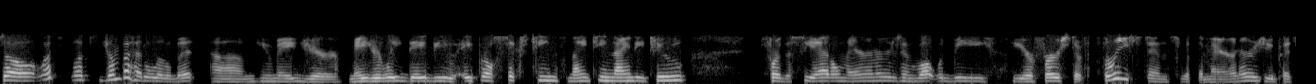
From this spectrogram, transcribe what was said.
So let's let's jump ahead a little bit. Um, you made your major league debut April sixteenth, nineteen ninety two, for the Seattle Mariners, and what would be your first of three stints with the Mariners. You pitched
